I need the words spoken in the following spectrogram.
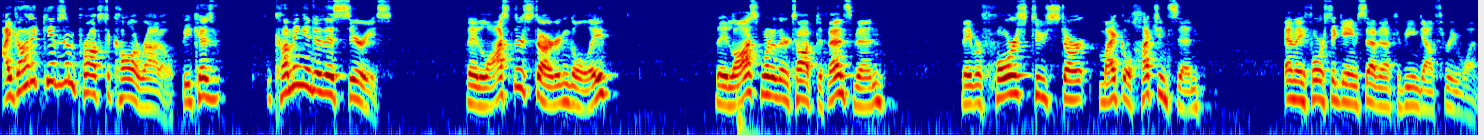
I gotta give some props to Colorado because coming into this series, they lost their starting goalie. They lost one of their top defensemen. They were forced to start Michael Hutchinson, and they forced a game seven after being down 3 1.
